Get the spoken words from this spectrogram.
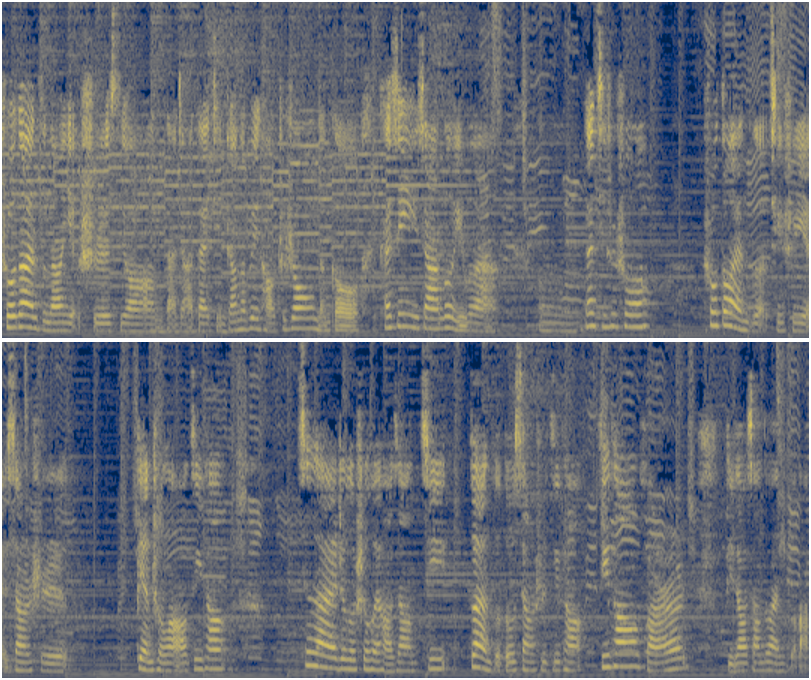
说段子呢，也是希望大家在紧张的备考之中能够开心一下、乐一乐啊。嗯，但其实说说段子，其实也像是变成了熬鸡汤。现在这个社会好像鸡段子都像是鸡汤，鸡汤反而比较像段子了。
